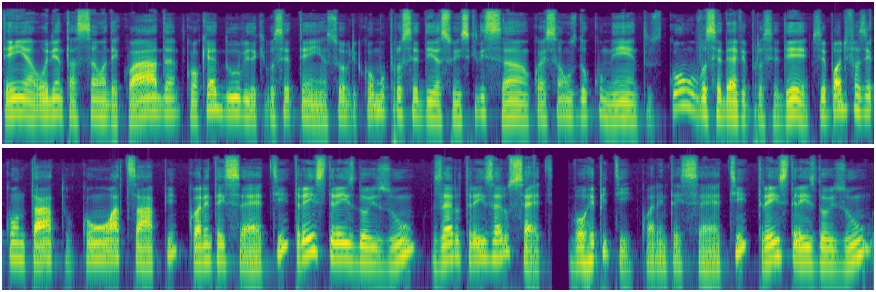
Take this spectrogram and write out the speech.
tenha orientação adequada. Qualquer dúvida que você tenha sobre como proceder a sua inscrição, quais são os documentos, como você deve proceder, você pode fazer contato com o WhatsApp 47 3321 0307. Vou repetir: 47 3321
